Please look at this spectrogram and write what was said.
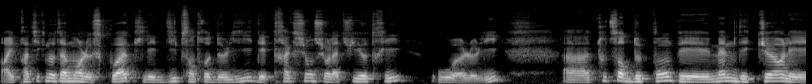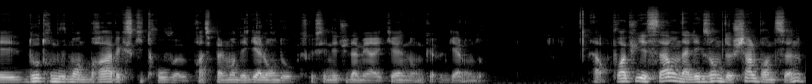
Alors ils pratiquent notamment le squat, les dips entre deux lits, des tractions sur la tuyauterie ou euh, le lit, euh, toutes sortes de pompes et même des curls et d'autres mouvements de bras avec ce qu'ils trouvent, euh, principalement des galons d'eau, parce que c'est une étude américaine, donc galons d'eau. Alors pour appuyer ça, on a l'exemple de Charles Bronson,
